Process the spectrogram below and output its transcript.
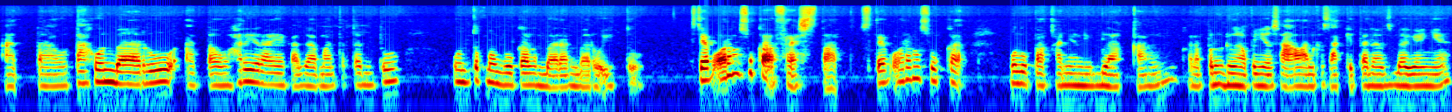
atau tahun baru, atau hari raya keagamaan tertentu untuk membuka lembaran baru itu. Setiap orang suka fresh start, setiap orang suka melupakan yang di belakang karena penuh dengan penyesalan, kesakitan, dan sebagainya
